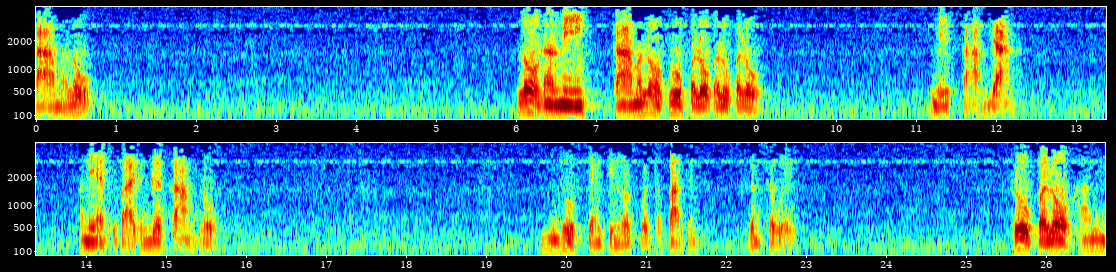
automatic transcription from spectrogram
กามโลก โลกนั้นมีกามโลก รูปประโลกอรูปประโลก มีสามอย่าง อันนี้อธิบายถึงเรื่องกามโลกรูปเสียงกลิ่นรสปวดตะปาเป็นเครื่องเสวย รูปประโลกครั้งนี้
